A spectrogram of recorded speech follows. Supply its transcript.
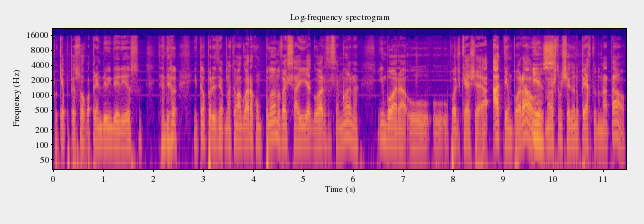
porque é para o pessoal aprender o endereço, entendeu? Então, por exemplo, nós estamos agora com um plano, vai sair agora essa semana, embora o, o, o podcast é atemporal, Isso. nós estamos chegando perto do Natal,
